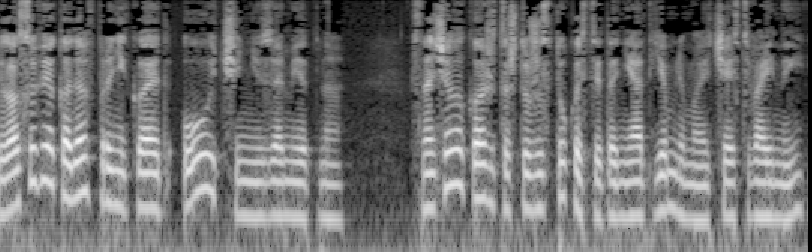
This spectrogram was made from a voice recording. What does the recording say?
Философия Кадав проникает очень незаметно. Сначала кажется, что жестокость — это неотъемлемая часть войны.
